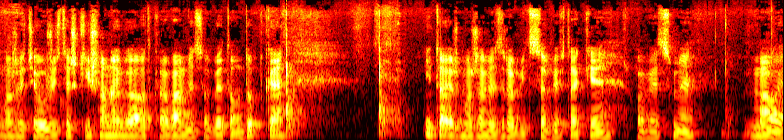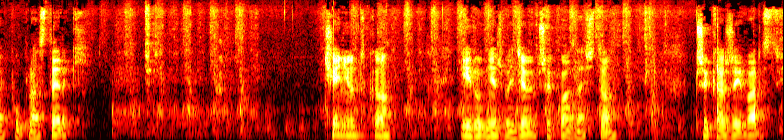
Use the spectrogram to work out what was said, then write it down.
Możecie użyć też kiszonego. Odkrawamy sobie tą dupkę. I to już możemy zrobić sobie w takie powiedzmy małe półplasterki. Cieniutko. I również będziemy przekładać to przy każdej warstwie.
